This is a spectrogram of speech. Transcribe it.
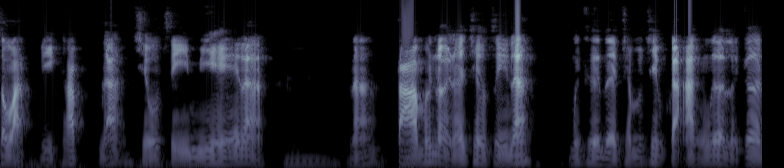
สวัสดีครับนะเชลซีมีเฮนะนะ ตามให้หน่อยนะเชลซีนะเมื่อคืนเดินแชมเปี้ยนชิพกระอังเลือดเหลือเกิน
